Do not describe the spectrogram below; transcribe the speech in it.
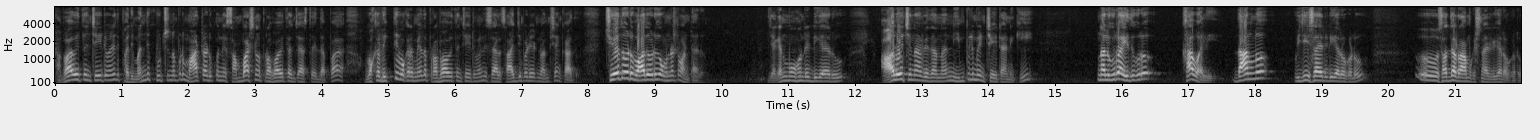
ప్రభావితం చేయడం అనేది పది మంది కూర్చున్నప్పుడు మాట్లాడుకునే సంభాషణలు ప్రభావితం చేస్తాయి తప్ప ఒక వ్యక్తి ఒకరి మీద ప్రభావితం చేయడం అనేది చాలా సాధ్యపడే అంశం కాదు. చేదోడు వాదోడుగా ఉండటం అంటారు. జగన్మోహన్ రెడ్డి గారు ఆలోచన విధానాన్ని ఇంప్లిమెంట్ చేయడానికి నలుగురు ఐదుగురు కావాలి. దానిలో విజయసాయిరెడ్డి గారు ఒకడు ఊ, సజ్జల రామకృష్ణారెడ్డి గారు ఒకరు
